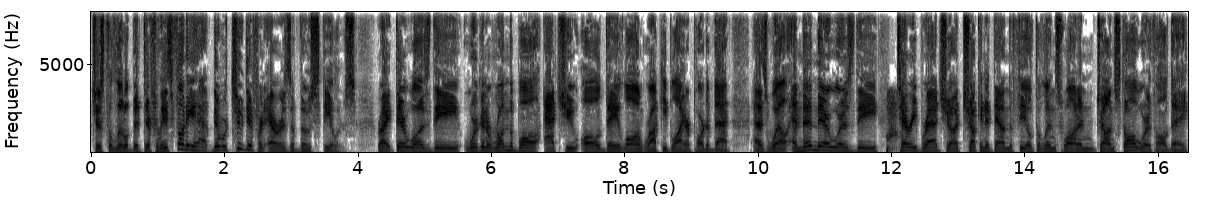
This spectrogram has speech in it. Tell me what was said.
just a little bit differently. It's funny, there were two different eras of those Steelers, right? There was the we're going to run the ball at you all day long, Rocky Bleier part of that as well. And then there was the Terry Bradshaw chucking it down the field to Lynn Swann and John Stallworth all day.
